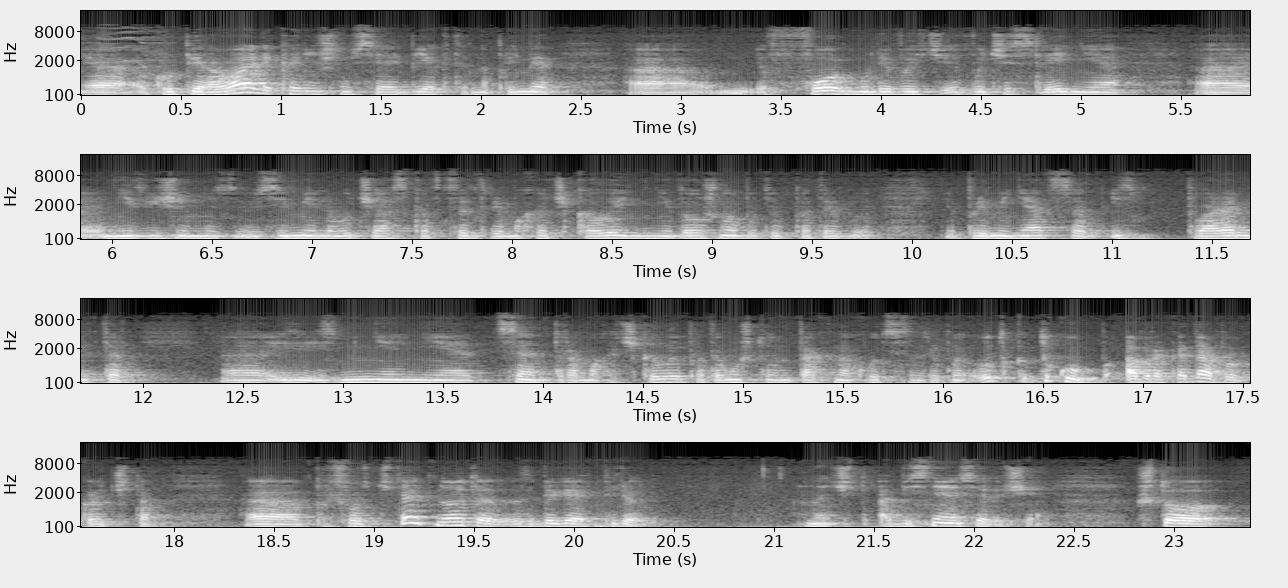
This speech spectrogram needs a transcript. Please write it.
э, группировали, конечно, все объекты, например, э, в формуле вычисления э, недвижимого земельного участка в центре Махачкалы не должно быть употреб... применяться из параметр э, изменения центра Махачкалы, потому что он так находится в центре. Вот такую абракадабру, короче, там э, пришлось читать, но это забегая вперед. Значит, объясняю следующее, что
